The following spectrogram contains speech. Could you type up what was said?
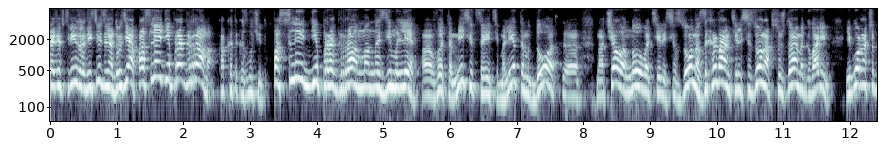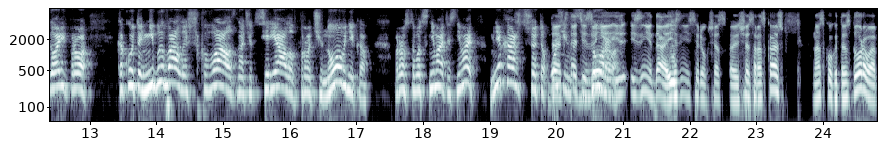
Глядя в телевизор, действительно, друзья, последняя программа, как это звучит, последняя программа на Земле э, в этом месяце, этим летом, до э, начала нового телесезона. Закрываем телесезон, обсуждаем и говорим. Егор начал говорить про какой-то небывалый шквал, значит, сериалов про чиновников. Просто вот снимают и снимают. Мне кажется, что это Да, очень кстати, здорово. извини, извини, да, извини, Серег, сейчас, сейчас расскажешь, насколько это здорово.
